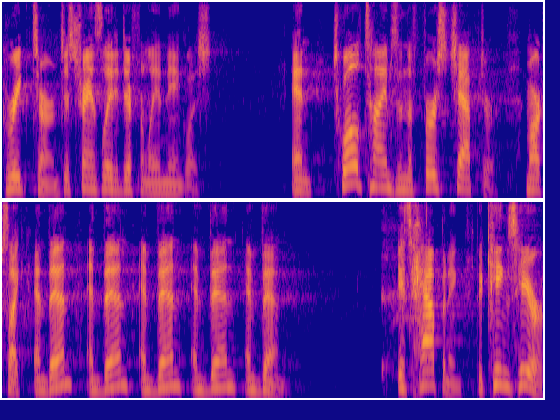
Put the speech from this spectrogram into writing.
Greek term, just translated differently in the English. And 12 times in the first chapter, Mark's like, and then, and then, and then, and then, and then. It's happening. The king's here.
